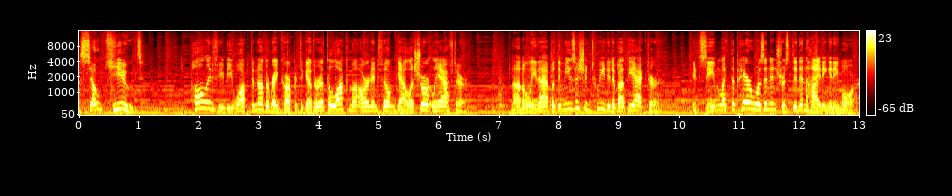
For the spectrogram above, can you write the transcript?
So cute! Paul and Phoebe walked another red carpet together at the LACMA Art and Film Gala shortly after. Not only that, but the musician tweeted about the actor. It seemed like the pair wasn't interested in hiding anymore.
